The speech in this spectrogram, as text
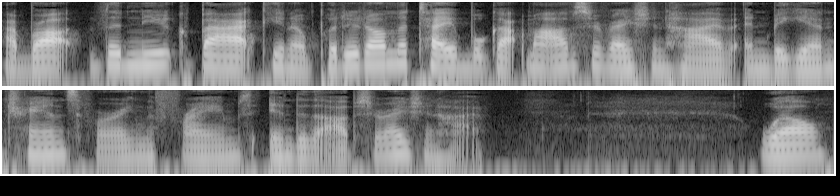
I brought the nuke back, you know, put it on the table, got my observation hive, and began transferring the frames into the observation hive. Well,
